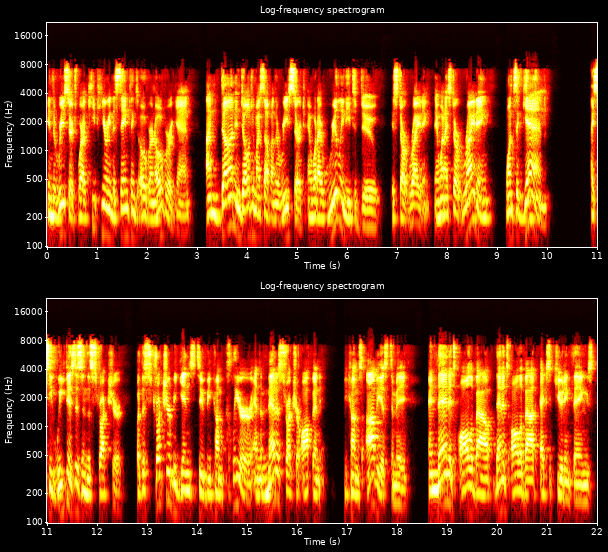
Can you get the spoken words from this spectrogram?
in the research where I keep hearing the same things over and over again, I'm done indulging myself on the research. And what I really need to do is start writing. And when I start writing, once again, I see weaknesses in the structure, but the structure begins to become clearer, and the meta structure often becomes obvious to me. And then it's all about then it's all about executing things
